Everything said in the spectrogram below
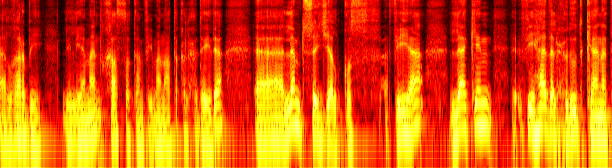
الغربي لليمن خاصة في مناطق الحديدة. لم تسجل قصف فيها لكن في هذا الحدود كانت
